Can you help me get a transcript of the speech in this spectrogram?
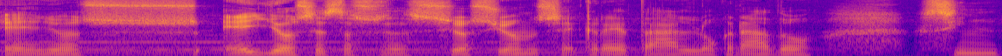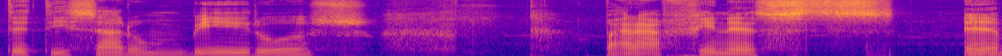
ellos, ellos, esta asociación secreta ha logrado sintetizar un virus para fines eh,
